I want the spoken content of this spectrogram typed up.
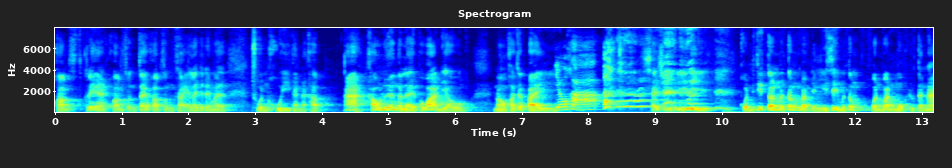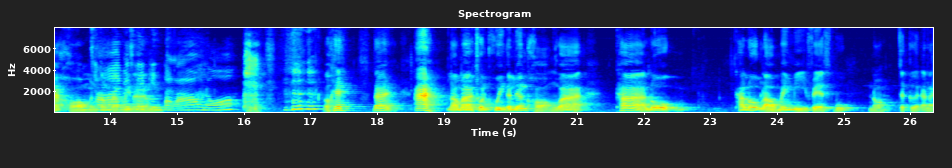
ความเครียกไงความสนใจความสงสัยอะไรจะได้มาชวนคุยกันนะครับ อะเข้าเรื่องกันเลย เพราะว่าเดี๋ยวน้องเขาจะไปโยคะใช้ชีวิตดีดีๆคนดิจิตอลมันต้องแบบอย่างนี้สิมันต้องวันๆหมกอยู่แต่หน้าคอมมันต้องใช่แบบไม่ไม่ใช่นั่งกินแต่เหล้าเนาะโอเค ได้อะเรามาชวนคุยกันเรื่องของว่าถ้าโลก ถ้าโลกเราไม่มี Facebook เนาะจะเกิดอะไร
